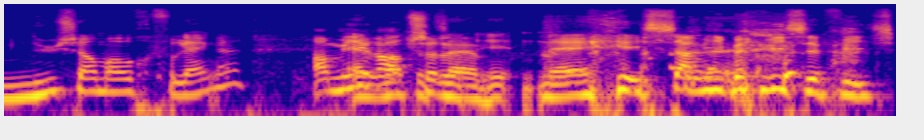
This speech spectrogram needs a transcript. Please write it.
nu zou mogen verlengen. Amir het, Absalem. eh, nee, Sami Bemisevic.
